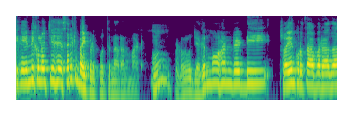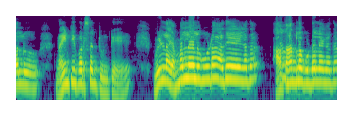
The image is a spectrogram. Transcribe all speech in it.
ఇక ఎన్నికలు వచ్చేసేసరికి భయపడిపోతున్నారు అనమాట ఇప్పుడు జగన్మోహన్ రెడ్డి స్వయం కృతాపరాధాలు నైంటీ పర్సెంట్ ఉంటే వీళ్ళ ఎమ్మెల్యేలు కూడా అదే కదా. ఆ తాన్లో గుడ్డలే కదా.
